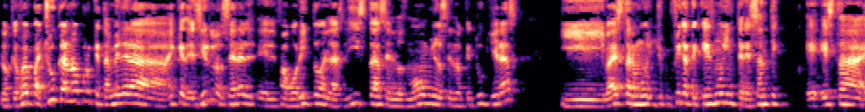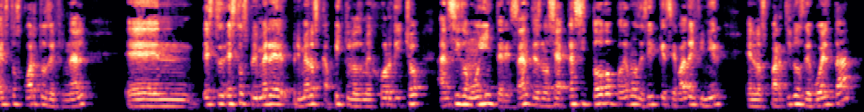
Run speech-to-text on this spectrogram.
lo que fue Pachuca, ¿no? Porque también era, hay que decirlo, era el, favorito en las listas, en los momios, en lo que tú quieras, y va a estar muy, fíjate que es muy interesante eh, esta, estos cuartos de final, en estos, estos primeros capítulos, mejor dicho, han sido muy interesantes, ¿no? O sea, casi todo podemos decir que se va a definir en los partidos de vuelta.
